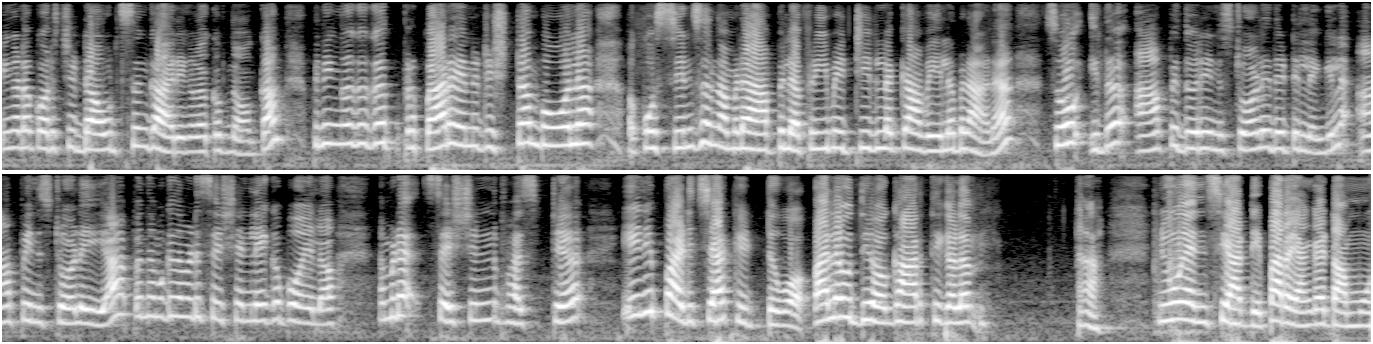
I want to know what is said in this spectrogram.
നിങ്ങളുടെ കുറച്ച് ഡൗട്ട്സും കാര്യങ്ങളൊക്കെ നോക്കാം. പിന്നെ നിങ്ങൾക്കൊക്കെ പ്രിപ്പയർ ചെയ്യാനായിട്ട് ഇഷ്ടം പോലെ ക്വസ്റ്റ്യൻസ് നമ്മുടെ ആപ്പിൽ ഫ്രീ മെറ്റീരിയലൊക്കെ അവൈലബിൾ ആണ്. സോ ഇത് ആപ്പ് ഇതുവരെ ഇൻസ്റ്റാൾ ചെയ്തിട്ടില്ലെങ്കിൽ ആപ്പ് ഇൻസ്റ്റാൾ ചെയ്യുക. അപ്പം നമുക്ക് നമ്മുടെ സെഷനിലേക്ക് പോയല്ലോ നമ്മുടെ സെഷൻ ഫസ്റ്റ് ഇനി പഠിച്ചാൽ കിട്ടുമോ പല ഉദ്യോഗാർത്ഥികളും ആ new N C R T. പറയാം കേട്ടോ അമ്മു.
